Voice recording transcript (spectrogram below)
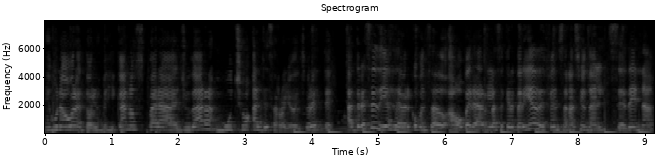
Es una obra de todos los mexicanos para ayudar mucho al desarrollo del sureste. A 13 días de haber comenzado a operar, la Secretaría de Defensa Nacional, Sedena,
